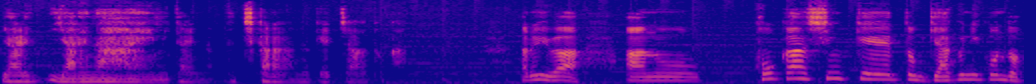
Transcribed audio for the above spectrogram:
う、やり、やれないみたいになって力が抜けちゃうとか。あるいは、あの、交感神経と逆に今度、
